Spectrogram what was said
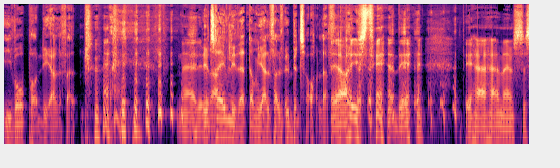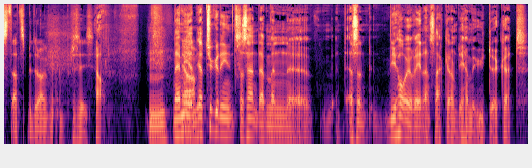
i vår podd i alla fall. Nej, det, är det är trevligt att de i alla fall vill betala för Ja, just det. Det, det här, här nämns statsbidrag, precis. Ja. Mm, Nej men ja. jag, jag, tycker det är intressant att man, äh, alltså vi har ju redan snackat om det här med utökat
